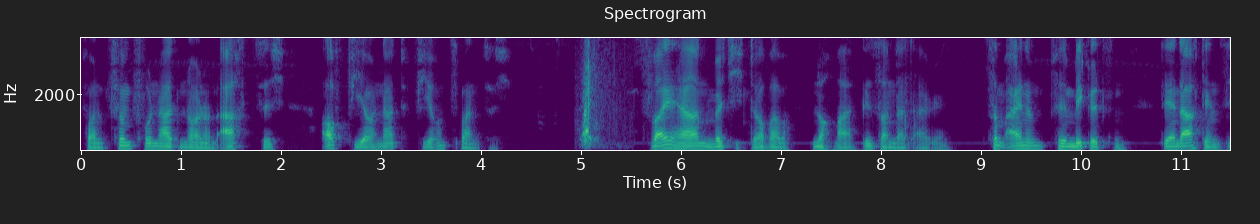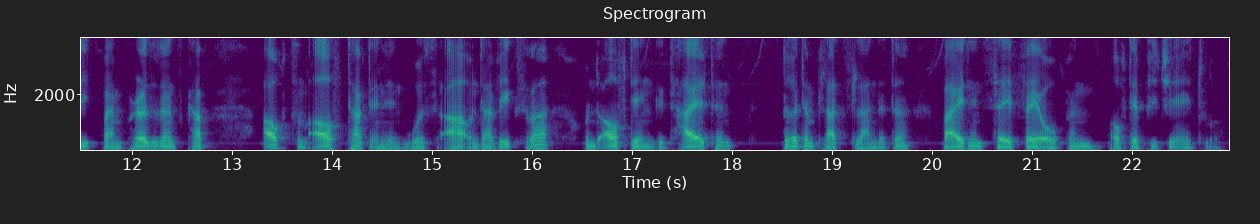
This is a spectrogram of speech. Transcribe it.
von 589 auf 424. Zwei Herren möchte ich aber nochmal gesondert erwähnen. Zum einen Phil Mickelson, der nach dem Sieg beim President's Cup auch zum Auftakt in den USA unterwegs war und auf den geteilten dritten Platz landete bei den Safeway Open auf der PGA Tour.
